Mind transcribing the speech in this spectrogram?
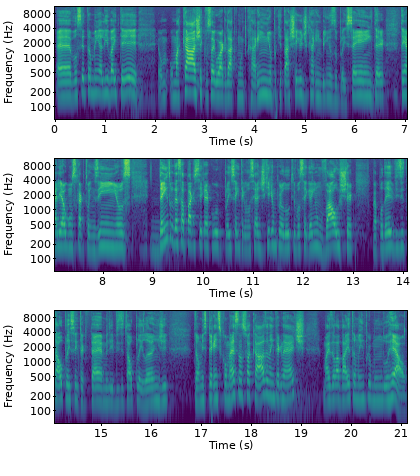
é, você também ali vai ter uma caixa que você vai guardar com muito carinho, porque tá cheio de carimbinhos do Play Center, tem ali alguns cartõezinhos. Dentro dessa parceria com o Play Center, você adquire um produto e você ganha um voucher para poder visitar o Play Center Family, visitar o Playland. Então, uma experiência que começa na sua casa, na internet, mas ela vai também pro mundo real.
